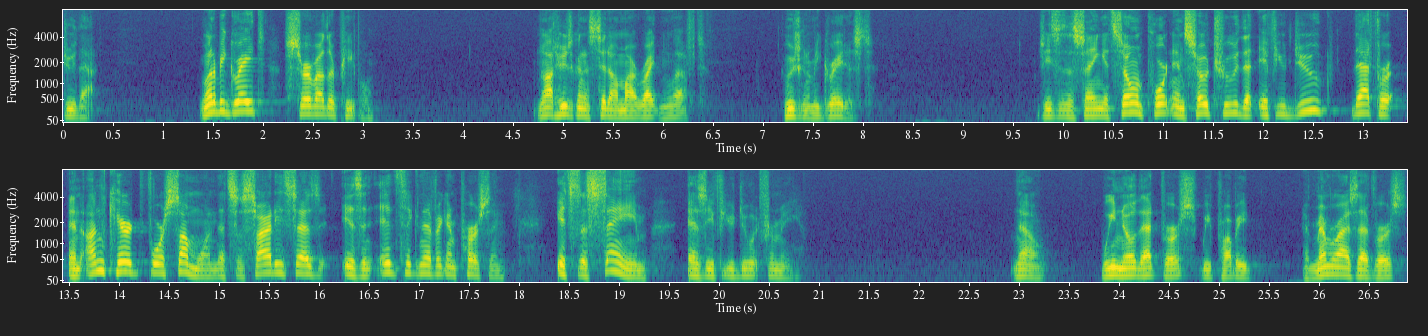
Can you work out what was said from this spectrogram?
Do that. You want to be great? Serve other people. Not who's going to sit on my right and left, who's going to be greatest. Jesus is saying it's so important and so true that if you do that for an uncared for someone that society says is an insignificant person, it's the same as if you do it for me. Now, we know that verse. We probably have memorized that verse.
